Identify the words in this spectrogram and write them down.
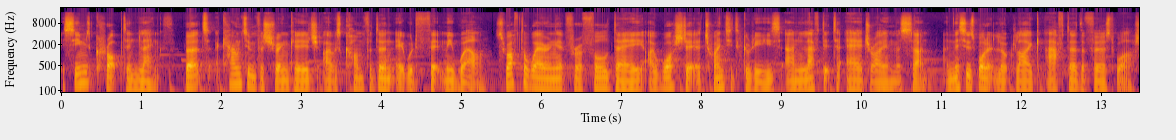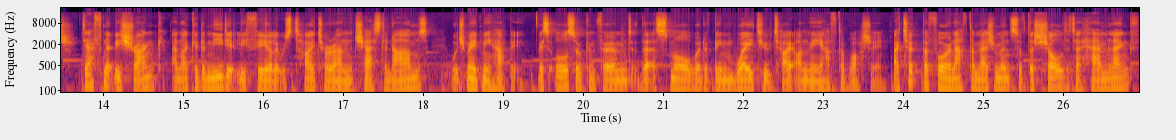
it seems cropped in length, but accounting for shrinkage, I was confident it would fit me well. So after wearing it for a full day, I washed it at 20 degrees and left it to air dry in the sun. And this is what it looked like after the first wash. Definitely shrank and I could immediately feel it was tighter around the chest and arms, which made me happy. This also confirmed that a small would have been way too tight on me after washing. I took before and after measurements of the shoulder to hem length,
